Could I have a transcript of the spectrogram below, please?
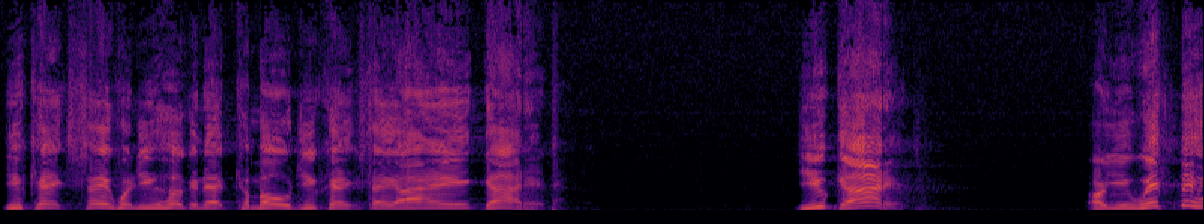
You can't say when you're hugging that commode, you can't say, I ain't got it. You got it. Are you with me?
